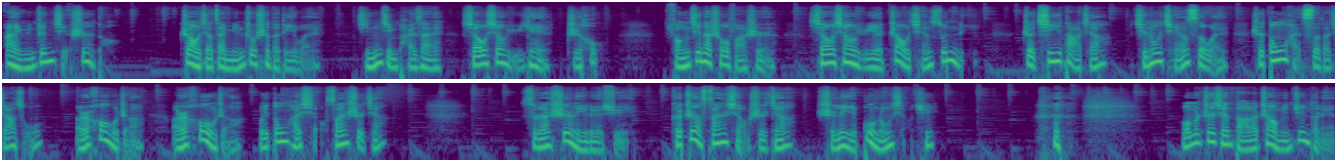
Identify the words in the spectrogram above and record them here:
艾云珍解释道。赵家在明州市的地位仅仅排在潇潇雨夜之后，坊间的说法是潇潇雨夜赵钱孙李这七大家，其中前四位是东海四大家族，而后者而后者为东海小三世家。虽然势力略逊，可这三小世家实力也不容小觑。呵呵，我们之前打了赵明俊的脸，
